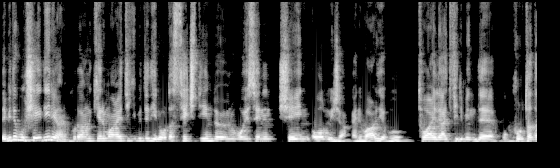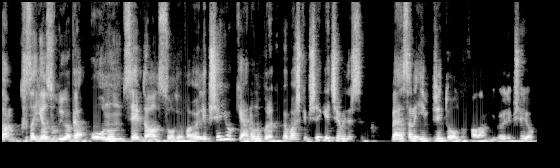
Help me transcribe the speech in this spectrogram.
Ve bir de bu şey değil yani Kur'an-ı Kerim ayeti gibi de değil. Orada seçtiğinde ömrü boyu senin şeyin olmayacak. Hani var ya bu Twilight filminde o kurt adam kıza yazılıyor ve onun sevdalısı oluyor falan. Öyle bir şey yok yani. Onu bırakıp ve başka bir şey geçebilirsin. Ben sana imprint oldum falan gibi öyle bir şey yok.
